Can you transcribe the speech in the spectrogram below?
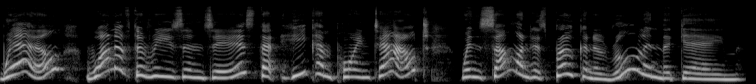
Well, one of the reasons is that he can point out when someone has broken a rule in the game.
